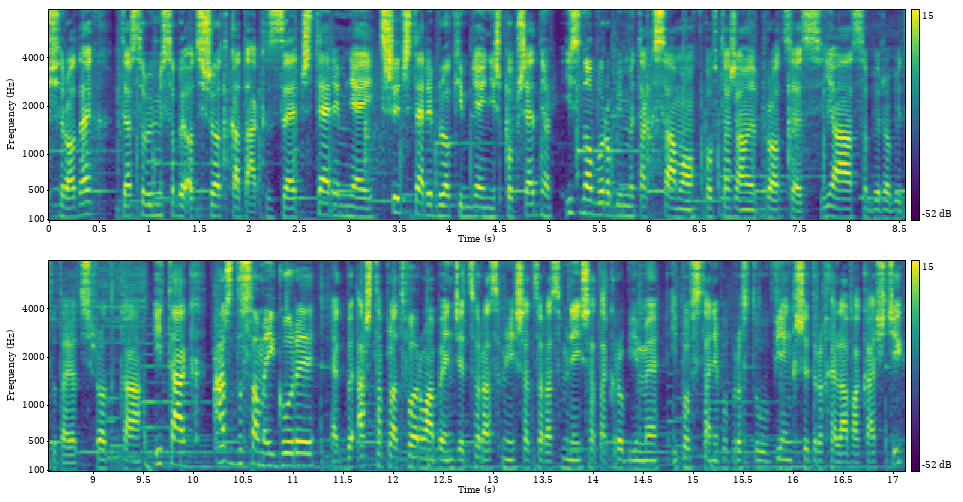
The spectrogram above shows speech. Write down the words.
środek. I teraz robimy sobie od środka tak, ze 4 mniej, 3-4 bloki mniej niż poprzednio. I znowu robimy tak samo, powtarzamy proces. Ja sobie robię tutaj od środka. I tak, aż do samej góry, jakby aż ta platforma będzie coraz mniejsza, coraz mniejsza, tak robimy. I powstanie po prostu większy trochę lawakaścik.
